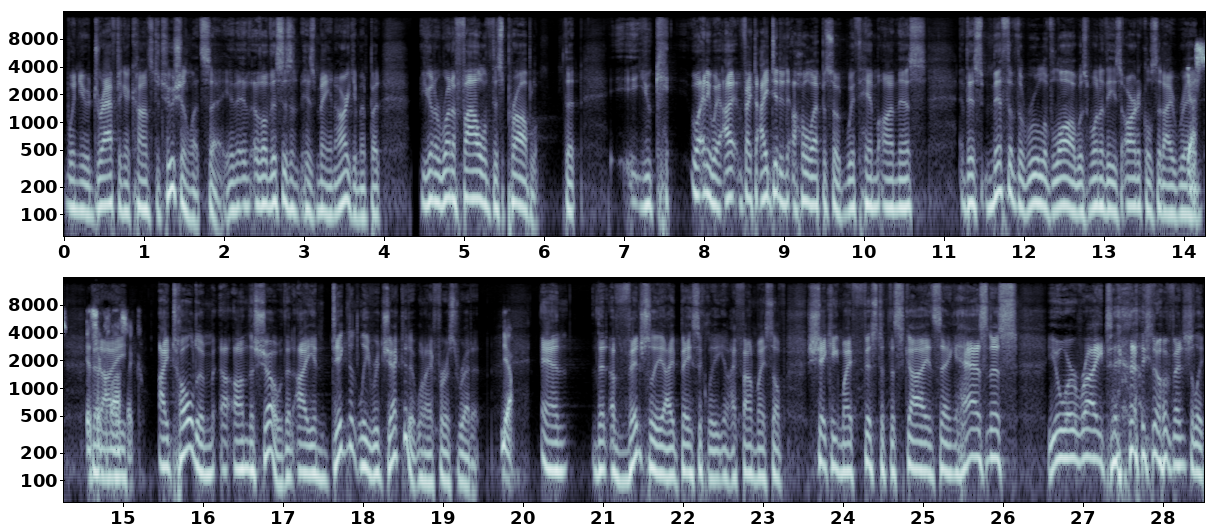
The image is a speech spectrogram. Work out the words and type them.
when you're drafting a constitution, let's say, although this isn't his main argument, but you're going to run afoul of this problem that you can't. Well, anyway, I, in fact, I did a whole episode with him on this. This myth of the rule of law was one of these articles that I read. Yes, it's that a classic. I, I told him uh, on the show that I indignantly rejected it when I first read it. Yeah. And that eventually I basically, you know, I found myself shaking my fist at the sky and saying, Hasnas, you were right. you know, eventually.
